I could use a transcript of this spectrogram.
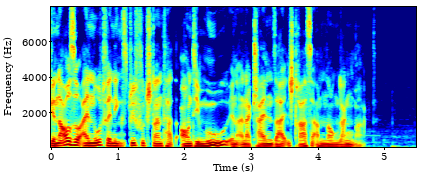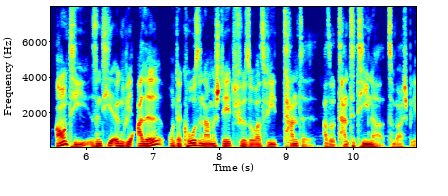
Genauso einen notwendigen Streetfood-Stand hat Auntie Moo in einer kleinen Seitenstraße am Nong Lang Markt. Auntie sind hier irgendwie alle und der Kosename steht für sowas wie Tante, also Tante Tina zum Beispiel.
